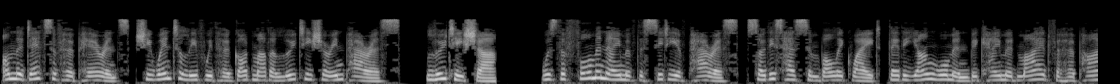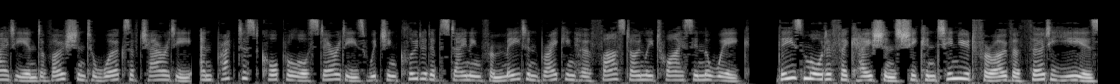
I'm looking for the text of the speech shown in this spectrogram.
On the deaths of her parents, she went to live with her godmother Lutetia in Paris. Lutetia was the former name of the city of Paris, so this has symbolic weight. There the young woman became admired for her piety and devotion to works of charity, and practiced corporal austerities which included abstaining from meat and breaking her fast only twice in the week. These mortifications she continued for over thirty years,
